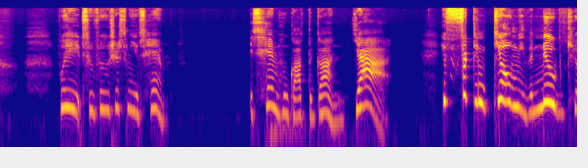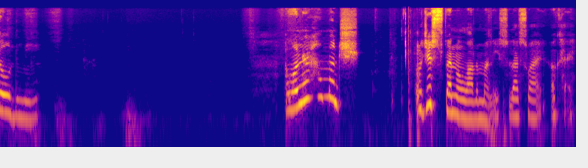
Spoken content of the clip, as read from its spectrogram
Wait, so if it was just me, it's him. It's him who got the gun. Yeah. He freaking killed me. The noob killed me. I wonder how much. I just spent a lot of money, so that's why. Okay.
